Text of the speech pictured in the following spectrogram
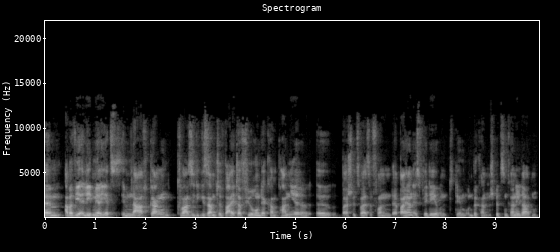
Ähm, aber wir erleben ja jetzt im Nachgang quasi die gesamte Weiterführung der Kampagne, äh, beispielsweise von der Bayern-SPD und dem unbekannten Spitzenkandidaten,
